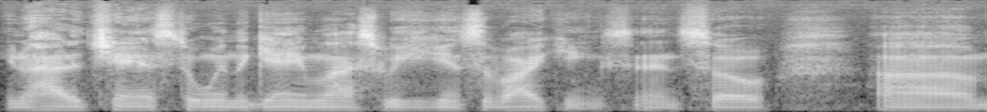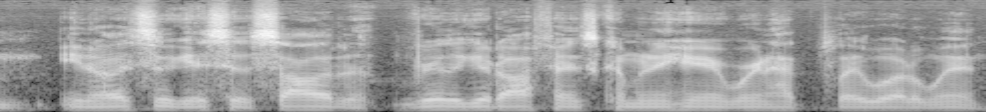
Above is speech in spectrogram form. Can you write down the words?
you know had a chance to win the game last week against the Vikings. And so, um, you know, it's a it's a solid, really good offense coming in here. And we're gonna have to play well to win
